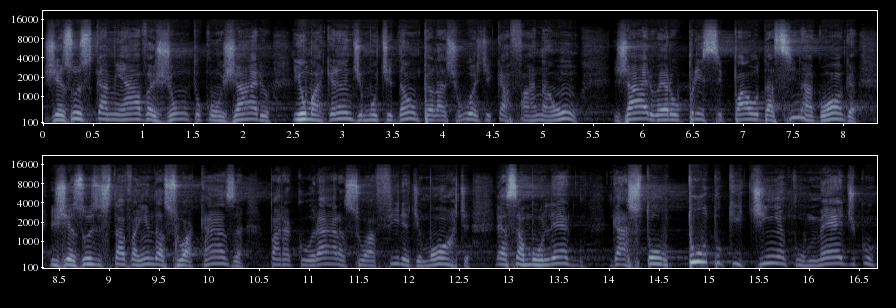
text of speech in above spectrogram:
Jesus caminhava junto com Jário e uma grande multidão pelas ruas de Cafarnaum. Jário era o principal da sinagoga e Jesus estava indo à sua casa para curar a sua filha de morte. Essa mulher gastou tudo que tinha com o médico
